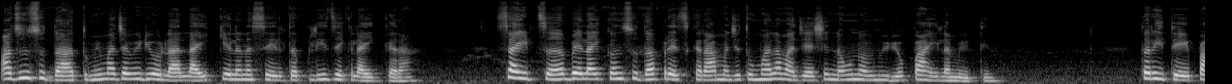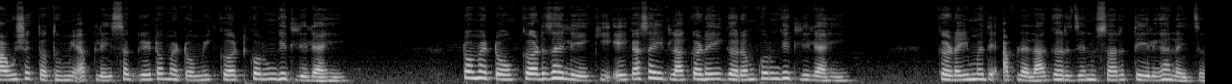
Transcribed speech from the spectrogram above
अजूनसुद्धा तुम्ही माझ्या व्हिडिओला लाईक केलं नसेल तर प्लीज एक लाईक करा. साईडचं बेलायकनसुद्धा प्रेस करा म्हणजे तुम्हाला माझे असे नवनवीन व्हिडिओ पाहायला मिळतील. तर इथे पाहू शकता तुम्ही आपले सगळे टोमॅटो मी कट करून घेतलेले आहे. टोमॅटो कट झाले की एका साईडला कढई गरम करून घेतलेली आहे. कढईमध्ये आपल्याला गरजेनुसार तेल घालायचं.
